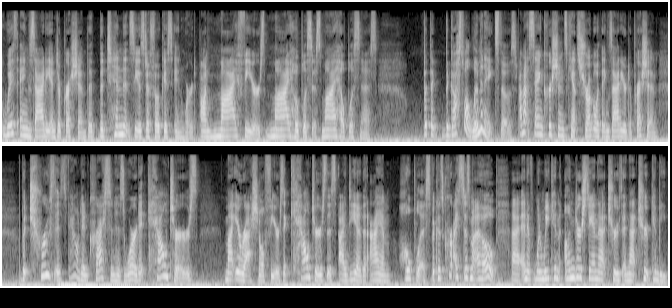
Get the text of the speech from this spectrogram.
With anxiety and depression, the, the tendency is to focus inward on my fears, my hopelessness, my helplessness. But the, the gospel eliminates those. I'm not saying Christians can't struggle with anxiety or depression, but truth is found in Christ and His Word. It counters my irrational fears. It counters this idea that I am hopeless because Christ is my hope. Uh, and if when we can understand that truth and that truth can be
